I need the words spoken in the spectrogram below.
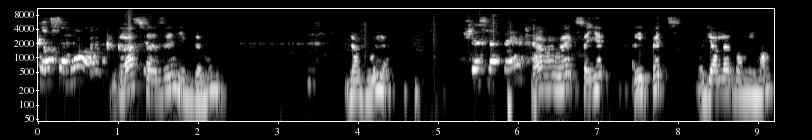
Grâce à moi, hein. Grâce à Zen, évidemment. Bien joué, hein. je laisse la faire. Ouais, ouais, ouais, ça y est, elle est faite. Regarde-la dans mes mains.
